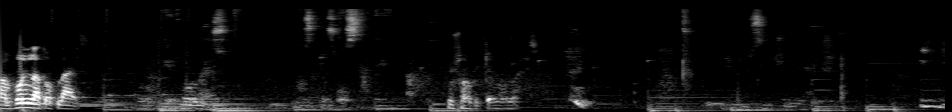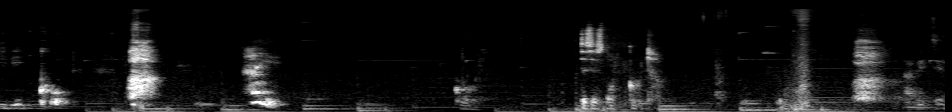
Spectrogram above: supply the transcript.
I'm running out of lies. Get more lies. Because I just want started. You shall be getting more lies. You see Jimmy He God. Hey! God. This is not good. I will tell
